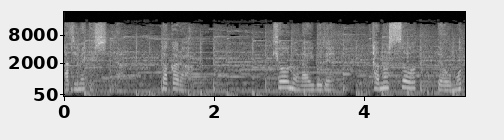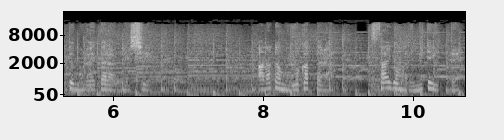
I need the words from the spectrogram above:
初めて知った。だから今日のライブで楽しそうって思ってもらえたら嬉しい。あなたもよかったら最後まで見ていって。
